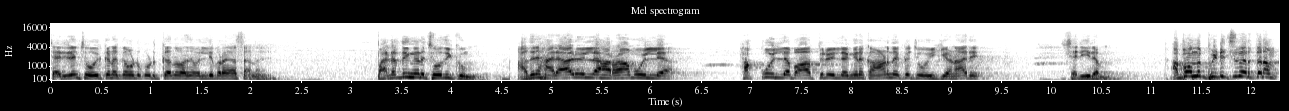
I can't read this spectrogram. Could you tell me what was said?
ശരീരം ചോദിക്കണൊക്കെ അങ്ങോട്ട് കൊടുക്കുക എന്ന് പറഞ്ഞാൽ വലിയ പ്രയാസമാണ് പലതും ഇങ്ങനെ ചോദിക്കും. അതിന് ഹലാലും ഇല്ല ഹറാമും ഇല്ല ഹക്കും ഇല്ല ബാത്തിലും ഇല്ല ഇങ്ങനെ കാണുന്നൊക്കെ ചോദിക്കുകയാണ്. ആര്? ശരീരം. അപ്പൊ ഒന്ന് പിടിച്ചു നിർത്തണം.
